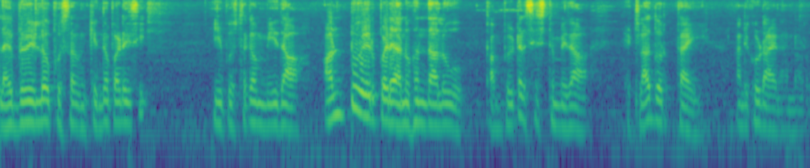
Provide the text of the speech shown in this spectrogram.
లైబ్రరీలో పుస్తకం కింద పడేసి ఈ పుస్తకం మీద అంటూ ఏర్పడే అనుబంధాలు కంప్యూటర్ సిస్టమ్ మీద ఎట్లా దొరుకుతాయి అని కూడా ఆయన అన్నారు.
